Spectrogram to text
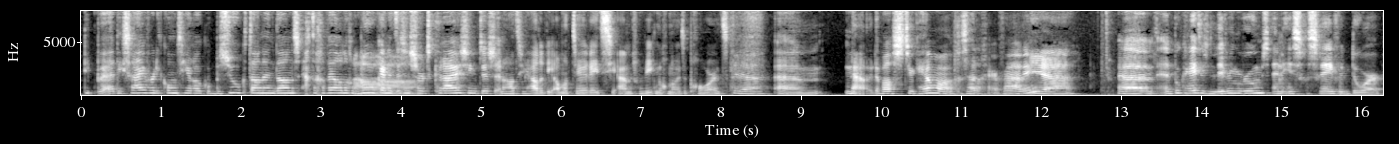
die, eh, die schrijver die komt hier ook op bezoek dan en dan. Het is echt een geweldig boek. Ah. En het is een soort kruising tussen... En dan had, hadden die allemaal theoretici aan van wie ik nog nooit heb gehoord. Ja. Ehm, nou, dat was natuurlijk helemaal een gezellige ervaring. Ja. Ehm, het boek heet dus Living Rooms en is geschreven door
